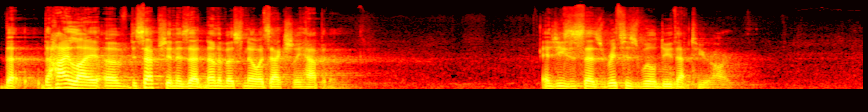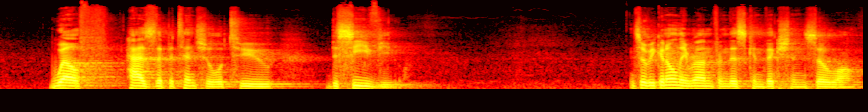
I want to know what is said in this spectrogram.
the, the highlight of deception is that none of us know what's actually happening. And Jesus says, riches will do that to your heart. Wealth has the potential to deceive you. And so we can only run from this conviction so long.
